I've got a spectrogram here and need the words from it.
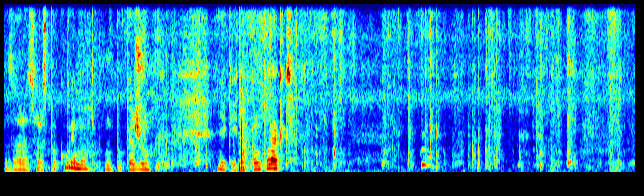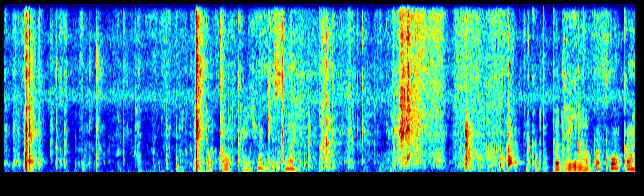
Зараз розпакуємо, покажу, який тут комплект. Упаковка якісна. Така подвійна упаковка.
